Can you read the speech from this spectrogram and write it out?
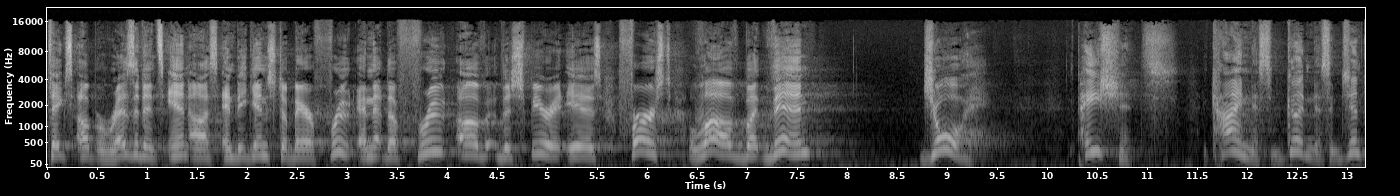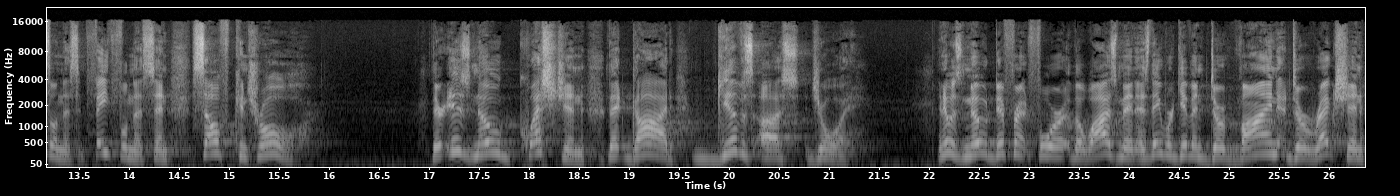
takes up residence in us and begins to bear fruit, and that the fruit of the Spirit is first love, but then joy, patience kindness and goodness and gentleness and faithfulness and self control. There is no question that God gives us joy. And it was no different for the wise men as they were given divine direction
